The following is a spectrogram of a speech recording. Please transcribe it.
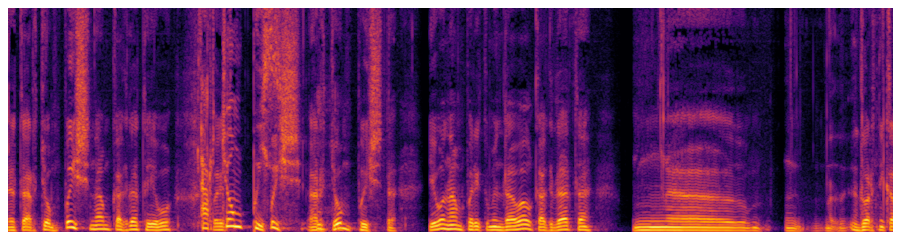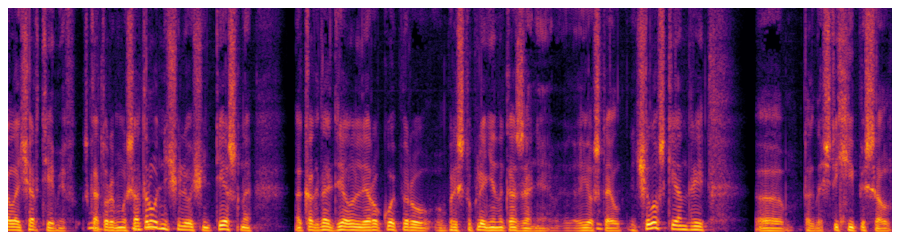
Это Артем Пысь нам когда-то его Артем Пысь. Пысь Артем Пысь да. Его нам порекомендовал когда-то э, Эдуард Николаевич Артемьев, с которым мы сотрудничали очень тесно, когда делали рок-оперу «Преступление и наказание». Ее ставил Нечеловский Андрей, Э, тогда стихи писал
